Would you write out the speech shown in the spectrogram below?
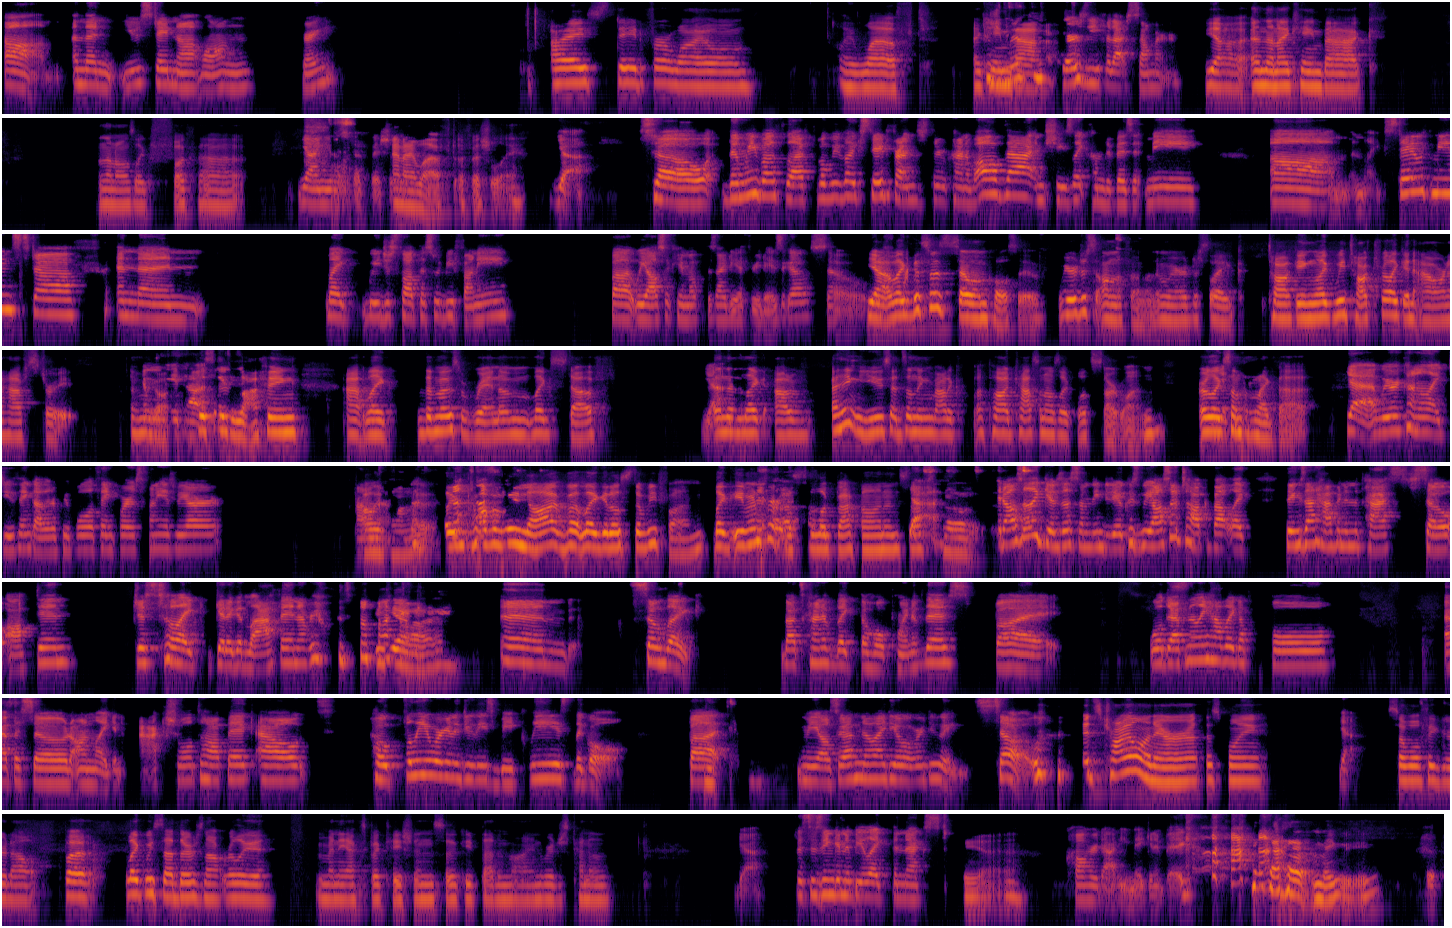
Um, and then you stayed not long right? I stayed for a while. I left. I came back. to Jersey for that summer. Yeah. And then I came back. And then I was like, fuck that. Yeah, and you left officially. And I left officially. yeah. So then we both left, but we've like stayed friends through kind of all of that. And she's like come to visit me, um, and like stay with me and stuff. And then like we just thought this would be funny. But we also came up with this idea three days ago. So Yeah. Like this was so impulsive. We were just on the phone and we were just like talking. Like we talked for like an hour and a half straight. Oh my God. Just like laughing at like the most random like stuff. yeah. And then like out of I think you said something about a, a podcast and I was like, let's start one. Or like Yeah. something like that. yeah. We were kind of like, do you think other people will think we're as funny as we are? Probably know. not. Like probably not, but like it'll still be fun. Like even for us to look back on and stuff. Yeah. So it also like gives us something to do because we also talk about like things that happened in the past so often just to like get a good laugh in every once in a while. yeah. And so like that's kind of like the whole point of this, but we'll definitely have like a full episode on like an actual topic out. Hopefully we're going to do these weekly is the goal. But we also have no idea what we're doing. So, It's trial and error at this point. So we'll figure it out. But like we said, there's not really many expectations. So keep that in mind. We're just kind of yeah. This isn't going to be like the next yeah. call her daddy making it big. Maybe.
